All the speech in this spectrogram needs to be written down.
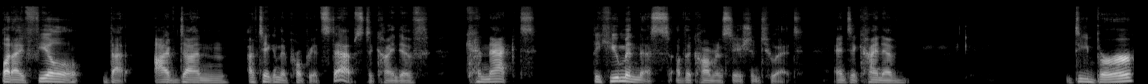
But I feel that I've done, I've taken the appropriate steps to kind of connect the humanness of the conversation to it and to kind of deburr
